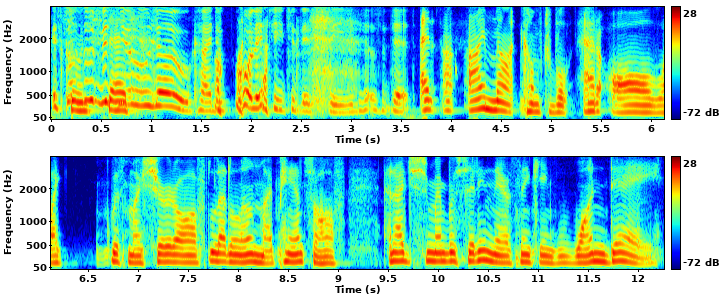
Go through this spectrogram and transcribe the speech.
It's got so sort instead, of Monsieur Hulot kind of quality to this scene, hasn't it? And I, am not comfortable at all, like with my shirt off, let alone my pants off. And I just remember sitting there thinking, one day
